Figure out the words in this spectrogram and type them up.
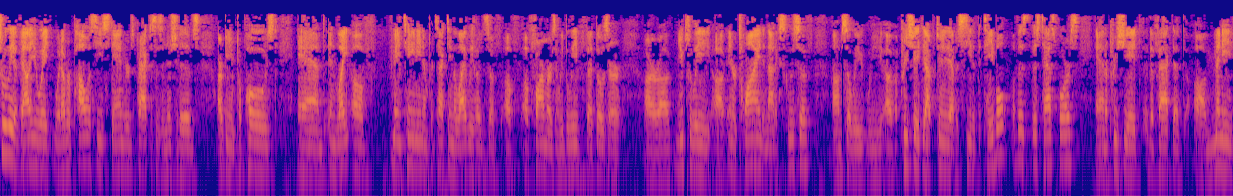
truly evaluate whatever policy standards, practices, initiatives are being proposed, and in light of maintaining and protecting the livelihoods of farmers. And we believe that those are uh, mutually intertwined and not exclusive. Um, we uh, appreciate the opportunity to have a seat at the table of this task force and appreciate the fact that um, many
